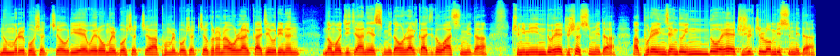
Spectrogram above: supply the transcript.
눈물을 보셨죠. 우리의 외로움을 보셨죠. 아픔을 보셨죠. 그러나 오늘날까지 우리는 넘어지지 아니했습니다. 오늘날까지도 왔습니다. 주님이 인도해 주셨습니다. 앞으로의 인생도 인도해 주실 줄로 믿습니다.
